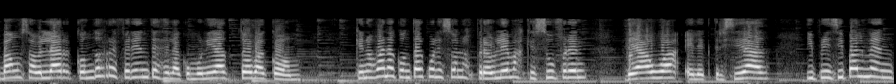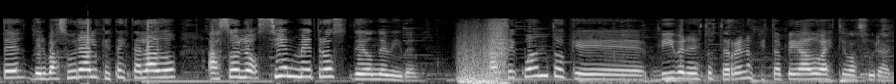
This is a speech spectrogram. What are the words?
vamos a hablar con dos referentes de la comunidad Tobacom que nos van a contar cuáles son los problemas que sufren de agua, electricidad y principalmente del basural que está instalado a solo 100 metros de donde viven. ¿Hace cuánto que viven en estos terrenos que está pegado a este basural?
